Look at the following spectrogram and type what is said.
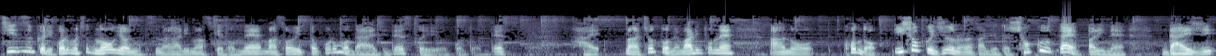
土作り。これもちょっと農業につながりますけどね。まあそういうところも大事ですということです。はい。まあちょっとね、割とね、あの、今度、衣食住の中で言うと食がやっぱりね、大事。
